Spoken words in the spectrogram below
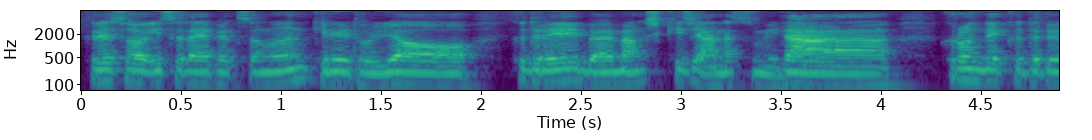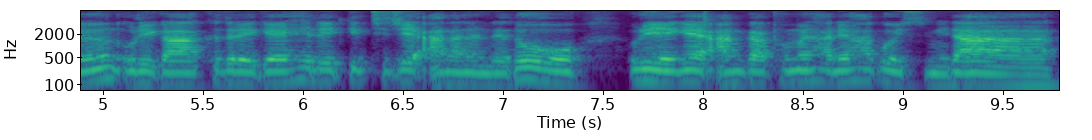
그래서 이스라엘 백성은 길을 돌려 그들을 멸망시키지 않았습니다. 그런데 그들은 우리가 그들에게 해를 끼치지 않았는데도 우리에게 안갚음을 하려 하고 있습니다.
